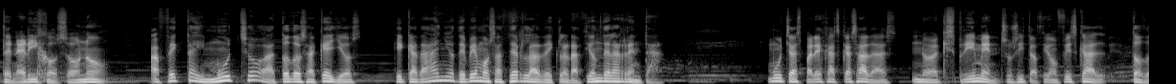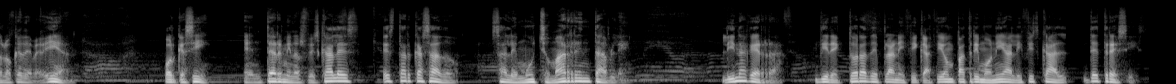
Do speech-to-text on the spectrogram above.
tener hijos o no, afecta y mucho a todos aquellos que cada año debemos hacer la declaración de la renta. Muchas parejas casadas no exprimen su situación fiscal todo lo que deberían. Porque sí, en términos fiscales, estar casado sale mucho más rentable. Lina Guerra, directora de Planificación Patrimonial y Fiscal de Tresis.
